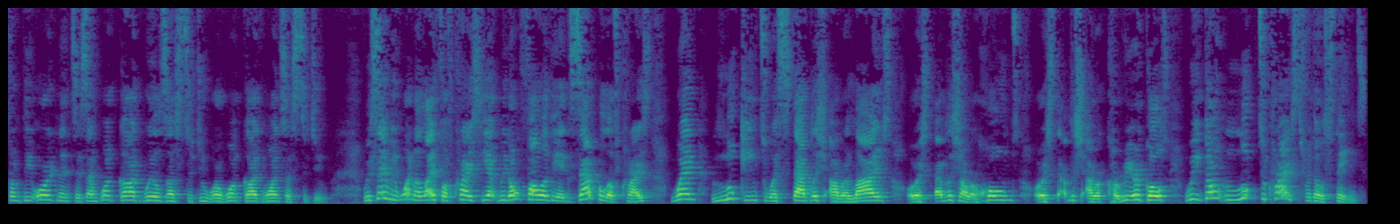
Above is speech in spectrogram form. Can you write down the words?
from the ordinances and what God wills us to do or what God wants us to do. We say we want a life of Christ, yet we don't follow the example of Christ when looking to establish our lives or establish our homes or establish our career goals. We don't look to Christ for those things.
